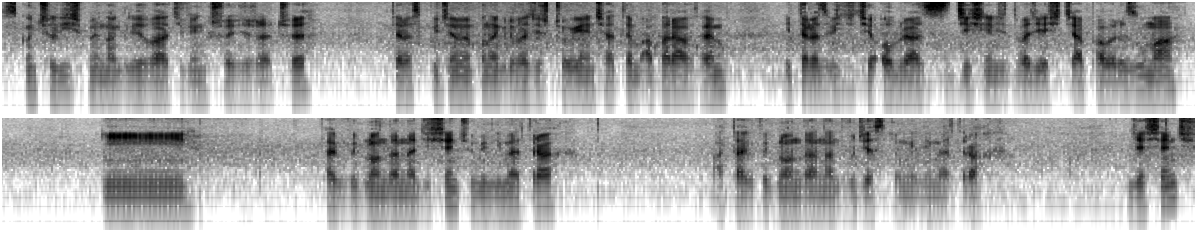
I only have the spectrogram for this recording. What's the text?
Skończyliśmy nagrywać większość rzeczy. Teraz pójdziemy ponagrywać jeszcze ujęcia tym aparatem. I teraz widzicie obraz 10-20 Power Zooma. I tak wygląda na 10 mm, a tak wygląda na 20 mm. 10,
